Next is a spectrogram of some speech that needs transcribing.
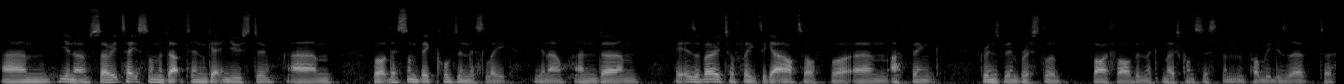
Um, you know, so it takes some adapting, getting used to. Um, but there's some big clubs in this league, you know, and um, it is a very tough league to get out of. But um, I think Grimsby and Bristol have by far been the most consistent and probably deserve to,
